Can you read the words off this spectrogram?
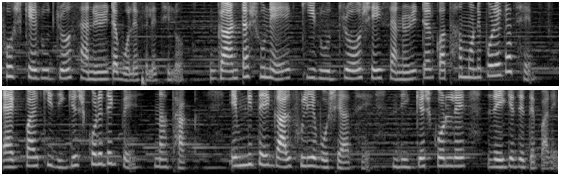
ফসকে রুদ্র স্যানোরিটা বলে ফেলেছিল। গানটা শুনে কি রুদ্র সেই স্যানোরিটার কথা মনে পড়ে গেছে? একবার কি জিজ্ঞেস করে দেখবে? না থাক, এমনিতেই গাল ফুলিয়ে বসে আছে। জিজ্ঞেস করলে রেগে যেতে পারে।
